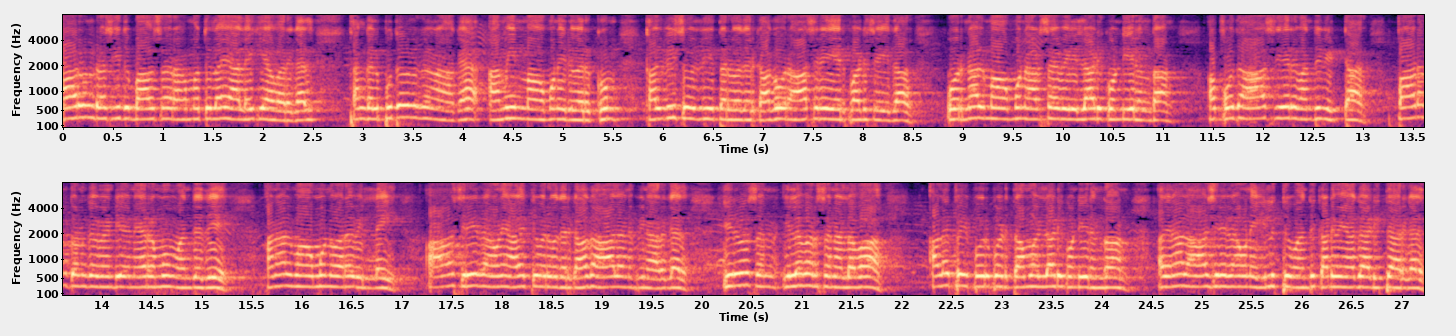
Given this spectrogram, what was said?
ஹாரூன் ரஷீது பாஷா ரஹமத்துல்லாய் அழகி அவர்கள் தங்கள் புதல்வர்களாக அமீன் மாமூன் இருவருக்கும் கல்வி சொல்லி தருவதற்காக ஒரு ஆசிரியர் ஏற்பாடு செய்தார். ஒரு நாள் மாமூன் அரசவை விளையாடி கொண்டிருந்தான். அப்போது ஆசிரியர் வந்து விட்டார் பாடம் தொடங்க வேண்டிய நேரமும் வந்தது. ஆனால் மாமூன் வரவில்லை. ஆசிரியர் அவனை அழைத்து வருவதற்காக ஆள் அனுப்பினார்கள். இளவரசன் இளவரசன் அல்லவா? அழைப்பை பொருட்படுத்தாமல் விளையாடி கொண்டிருந்தான். அதனால் ஆசிரியர் அவனை இழுத்து வந்து கடுமையாக அடித்தார்கள்.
